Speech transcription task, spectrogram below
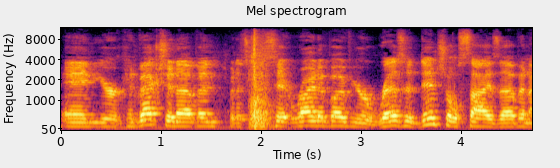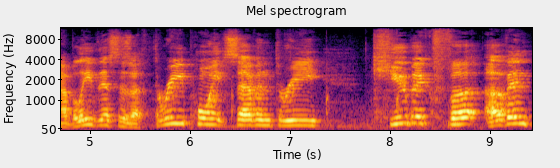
and your convection oven, but it's going to sit right above your residential size oven. I believe this is a 3.73 cubic foot oven.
